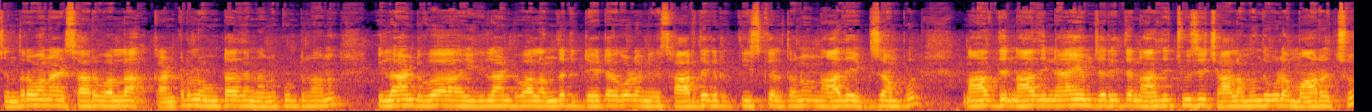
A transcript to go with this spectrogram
చంద్రబాబు నాయుడు సార్ వల్ల కంట్రోల్లో ఉంటుందని అనుకుంటున్నాను. ఇలాంటి వా ఇలాంటి వాళ్ళందరి డేటా కూడా నేను సార్ దగ్గరికి తీసుకెళ్తాను. నాదే ఎగ్జాంపుల్. నాది నాది న్యాయం జరిగితే నాది చూసి చాలామంది కూడా మారచ్చు.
